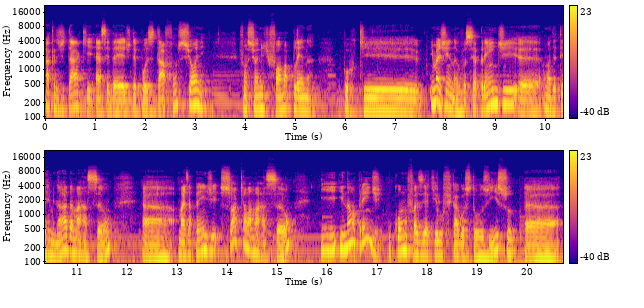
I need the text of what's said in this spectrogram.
acreditar que essa ideia de depositar funcione funcione de forma plena. Porque imagina, você aprende é, uma determinada amarração, ah, mas aprende só aquela amarração e, e, não aprende como fazer aquilo ficar gostoso. E isso ah,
